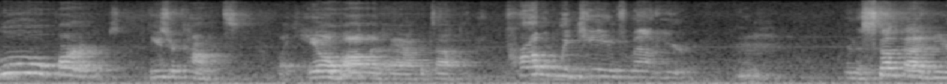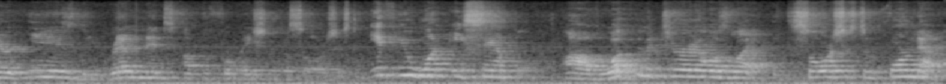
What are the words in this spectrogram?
Little particles. These are comets, like Hale-Bopp and Hyakutake, probably came from out here. And the stuff out here is the remnants of the formation of the solar system. If you want a sample of what the material was like that the solar system formed out of,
